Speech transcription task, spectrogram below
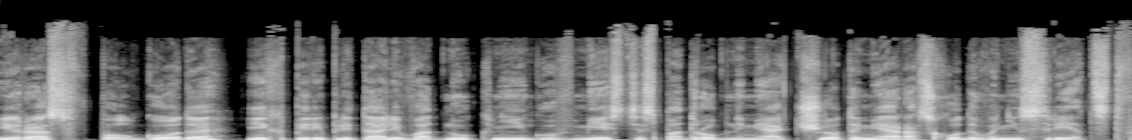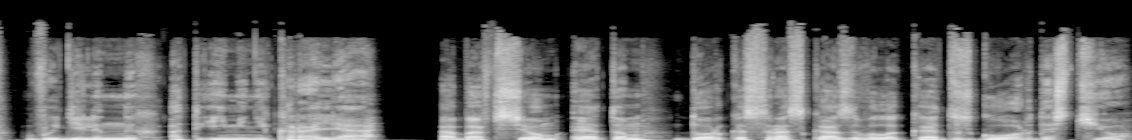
и раз в полгода их переплетали в одну книгу вместе с подробными отчетами о расходовании средств, выделенных от имени короля. Обо всем этом Доркас рассказывала Кэт с гордостью,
